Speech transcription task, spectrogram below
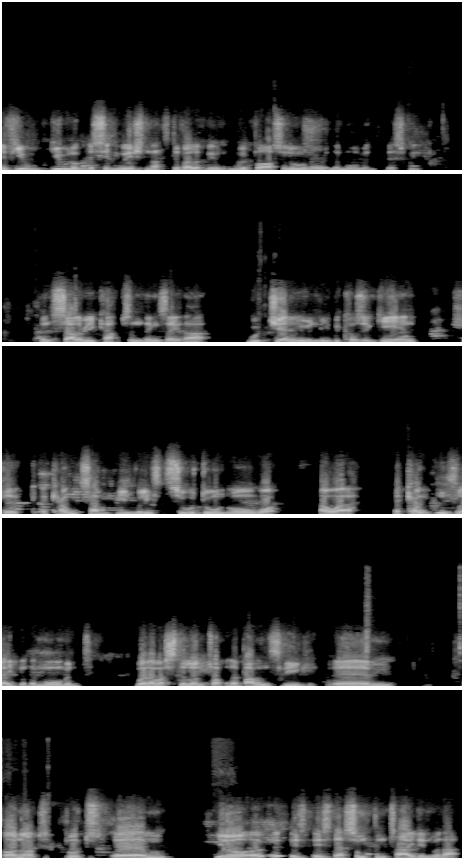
If you, you look at the situation that's developing with Barcelona at the moment this week, and salary caps and things like that, we genuinely, because again, the accounts haven't been released, so we don't know what our accountants like at the moment, whether we're still on top of the balance league um, or not. But um, you know, uh, is is there something tied in with that?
